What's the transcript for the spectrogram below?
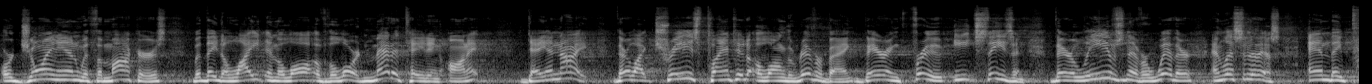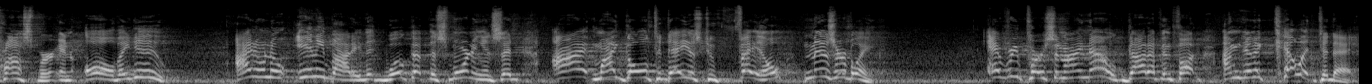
or join in with the mockers, but they delight in the law of the Lord, meditating on it day and night. They're like trees planted along the riverbank, bearing fruit each season. Their leaves never wither, and listen to this, and they prosper in all they do. I don't know anybody that woke up this morning and said, I, My goal today is to fail miserably. Every person I know got up and thought, I'm going to kill it today.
